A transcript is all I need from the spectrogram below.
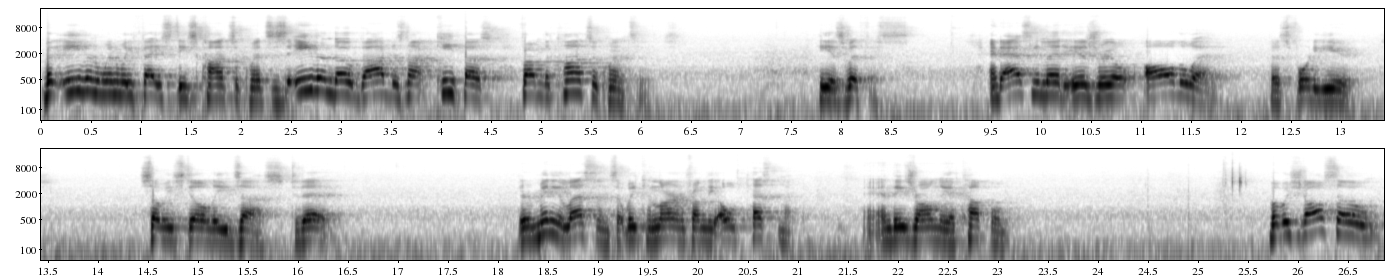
But even when we face these consequences, even though God does not keep us from the consequences, He is with us. And as He led Israel all the way, those 40 years, so he still leads us today. There are many lessons that we can learn from the Old Testament, and these are only a couple. But we should also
